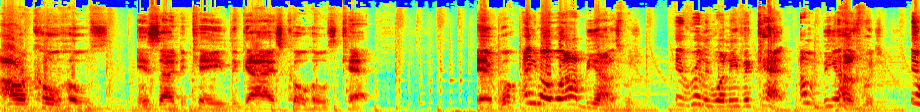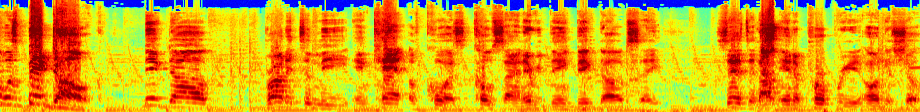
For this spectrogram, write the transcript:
our co-host inside the cave, the guy's co-host, Kat. And well, you know what? I'll be honest with you. It really wasn't even Kat. I'm gonna be honest with you. It was Big Dawg. Big Dawg brought it to me, and Kat, of course, co-signed everything Big Dawg say. Says that I'm inappropriate on the show,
